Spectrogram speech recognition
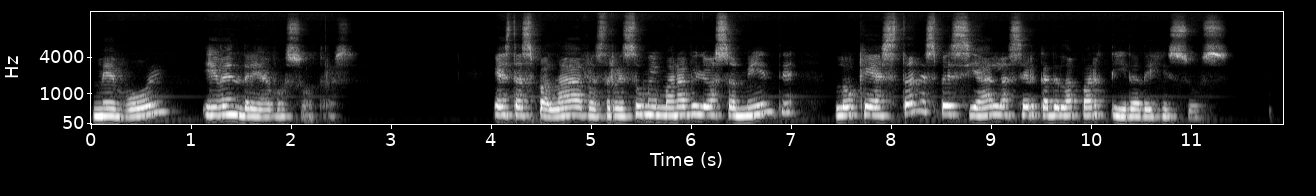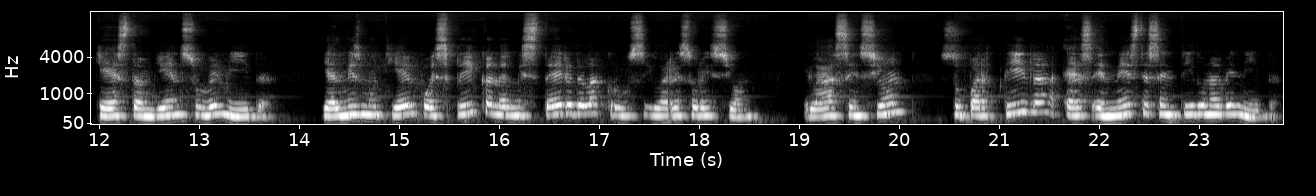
Me voy y vendré a vosotros. Estas palabras resumen maravillosamente lo que es tan especial acerca de la partida de Jesús, que es también su venida, y al mismo tiempo explican el misterio de la cruz y la resurrección y la ascensión su partida es en este sentido una venida,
